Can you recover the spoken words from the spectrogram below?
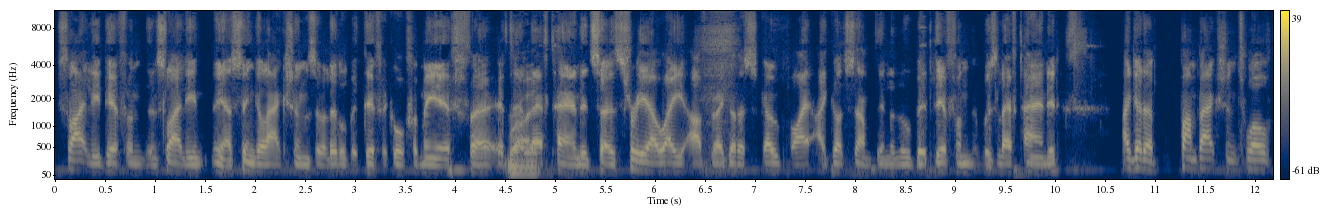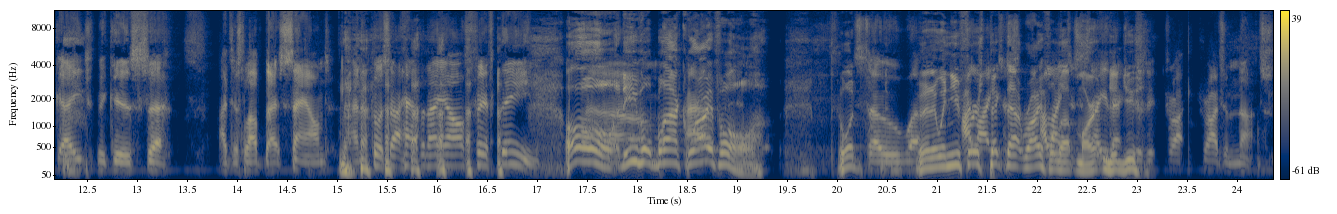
slightly different and slightly, you know, single actions are a little bit difficult for me if uh, if they're Right. left-handed. So 308 after I got a scope, I, I got something a little bit different that was left-handed. I got a pump action 12 gauge because uh, I just love that sound. And of course, I have an AR 15. oh, an evil black uh, rifle. What, So uh, when you first like picked to- that rifle like up, Martin, did you? It dri- drives them nuts.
